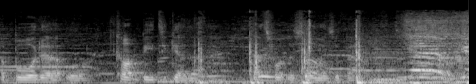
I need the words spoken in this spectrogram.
a border or can't be together, that's what the song is about.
